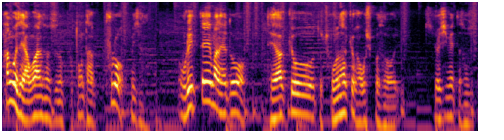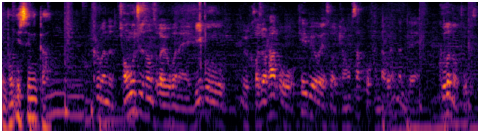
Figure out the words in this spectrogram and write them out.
한국에서 야구하는 선수는 보통 다 프로가 꿈이잖아 우리 때만 해도 대학교도 좋은 학교 가고 싶어서 열심히 했던 선수들 뭐 있으니까 그러면은 정우주 선수가 이번에 미국을 거절하고 KBO에서 경험 쌓고 간다고 했는데 그건 어떻게 보세요?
